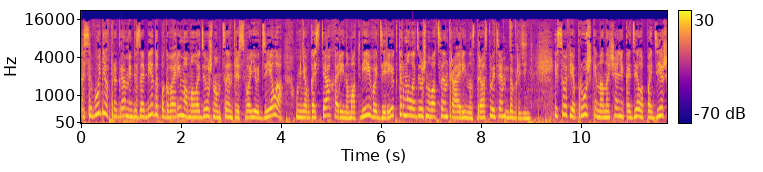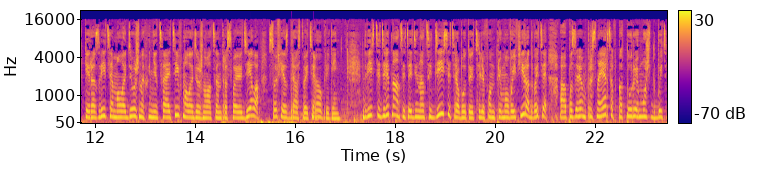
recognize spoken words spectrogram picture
И сегодня в программе «Без обеда» поговорим о молодежном центре «Свое дело». У меня в гостях Арина Матвеева, директор молодежного центра. Арина, здравствуйте. Добрый день. И Софья Прошкина, начальник отдела поддержки и развития молодежных инициатив молодежного центра «Свое дело». Софья, здравствуйте. Добрый день. 219 11 10 работает телефон прямого эфира. Давайте а, позовем Красноярск красноярцев, которые, может быть,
